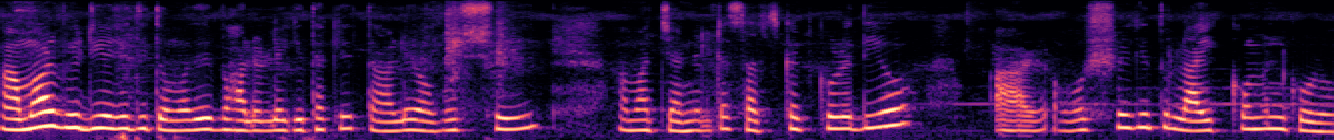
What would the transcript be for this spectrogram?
আমার ভিডিও যদি তোমাদের ভালো লেগে থাকে, তাহলে অবশ্যই আমার চ্যানেলটা সাবস্ক্রাইব করে দিও। আর অবশ্যই কিন্তু লাইক, কমেন্ট করো।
